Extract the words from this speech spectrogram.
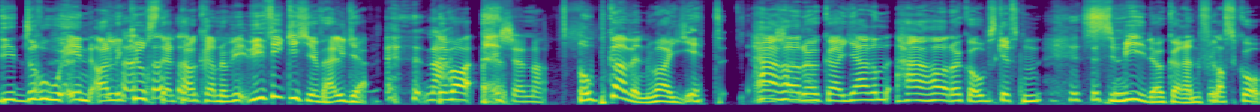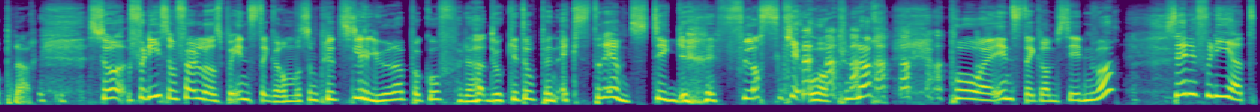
de dro inn alle kursdeltakerne. Vi, vi fikk ikke velge. Nei, Det var, jeg skjønner. oppgaven var gitt. Her har dere jern, her har dere oppskriften. Smi dere en flaskeåpner. Så for de som følger oss på Instagram, og som plutselig lurer på hvorfor det har dukket opp en ekstremt stygg flaskeåpner på Instagram-siden vår, så er det fordi at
